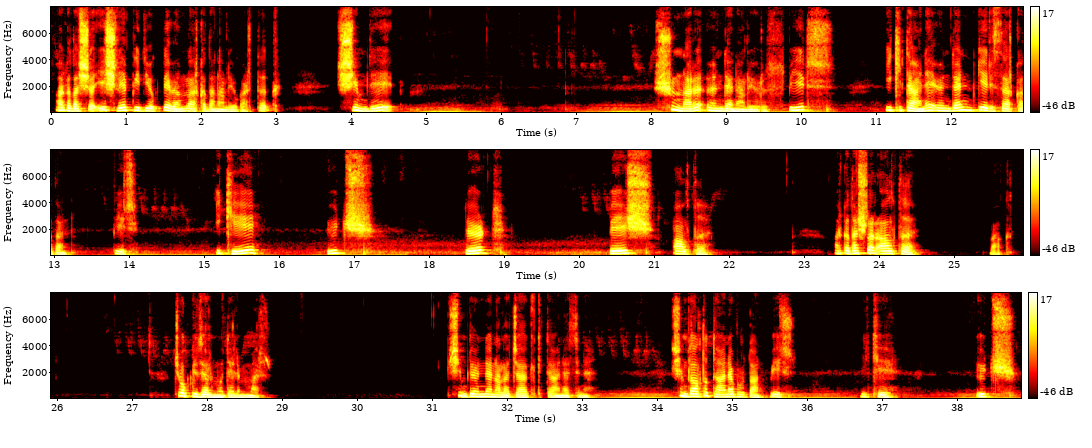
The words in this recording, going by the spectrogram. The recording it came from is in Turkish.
Arkadaşlar işleyip gidiyor. Devamlı arkadan alıyor artık. Şimdi Şunları önden alıyoruz. Bir, iki tane önden, gerisi arkadan. Bir, iki, üç, dört, beş, altı. Arkadaşlar altı. Bak. Çok güzel modelim var. Şimdi önden alacağız iki tanesini. Şimdi altı tane buradan. Bir, iki, 3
